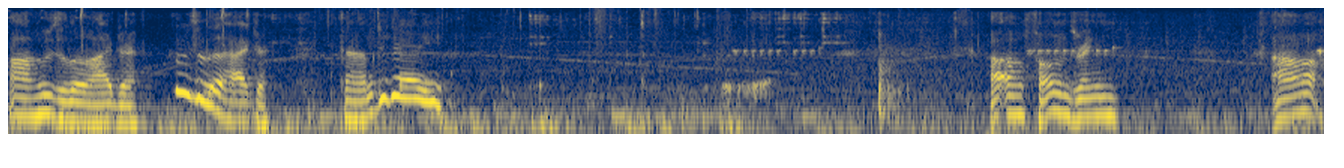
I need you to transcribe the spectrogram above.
Oh, who's the little Hydra? Who's the little Hydra? Come to daddy. Uh-oh, phone's ringing. Oh,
